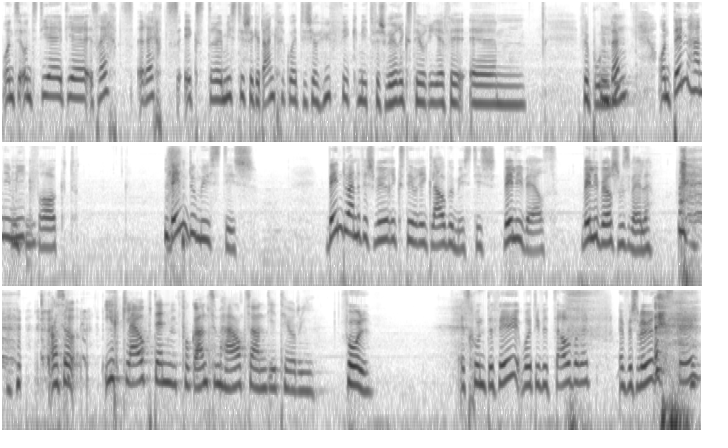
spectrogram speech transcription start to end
Und, und die, die, das rechts, rechtsextremistische Gedankengut ist ja häufig mit Verschwörungstheorien ver, ähm, verbunden. Mhm. Und dann habe ich mich Mhm. gefragt, wenn du müsstest, wenn du an eine Verschwörungstheorie glauben müsstest, welche wär's? Welche würdest du auswählen? Also, ich glaube dann von ganzem Herzen an die Theorie. Voll. Es kommt eine Fee, die dich verzaubert. Eine Verschwörungsfee.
